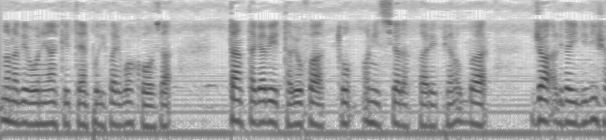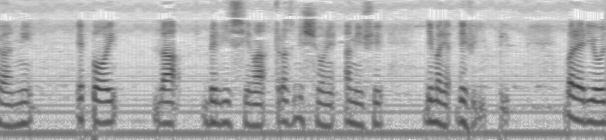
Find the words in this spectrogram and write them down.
non avevo neanche il tempo di fare qualcosa, tanta gavetta avevo fatto, ho iniziato a fare il piano bar già all'età di 10 anni e poi la bellissima trasmissione Amici di Maria De Filippi. Valerio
